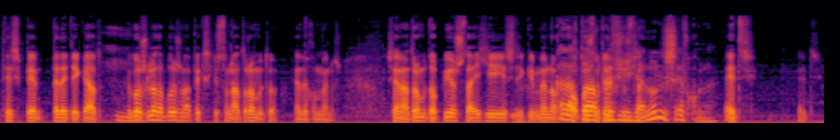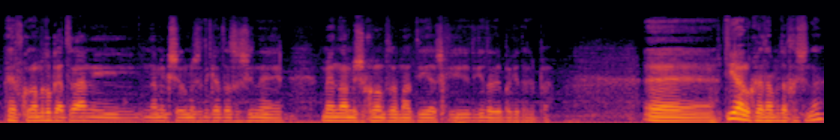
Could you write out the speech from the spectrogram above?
θέση 5 και κάτω. Mm. Εγώ σου λέω θα μπορούσε να παίξει και στον Ατρόμητο ενδεχομένως. Σε έναν Ατρόμητο ο οποίο θα έχει συγκεκριμένο Καλά, όπως τώρα το λες πρέπει ο σωστά. Γιαννούλης εύκολα. Έτσι. έτσι. Εύκολα με τον Κατράνη να μην ξέρουμε σε τι κατάσταση είναι με ένα μισό χρόνο τραυματίας κτλ. κτλ. Ε, τι άλλο κρατάμε τα χθεσινά;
